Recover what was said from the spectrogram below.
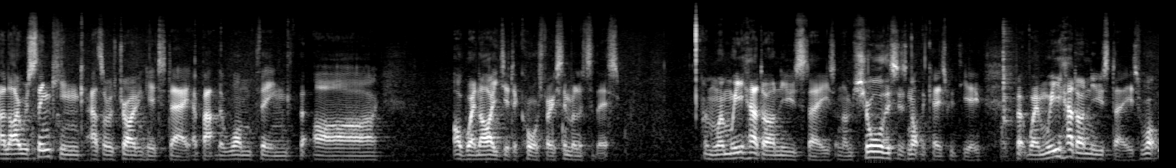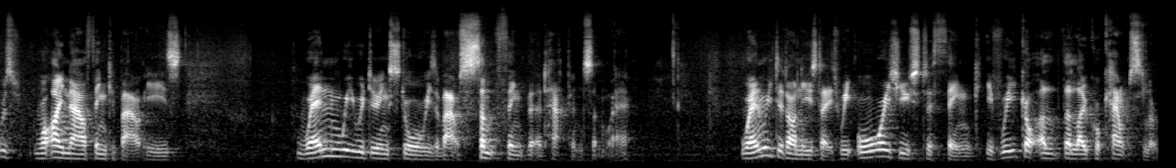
and I was thinking as I was driving here today about the one thing that or when I did a course very similar to this, and when we had our news days, and I'm sure this is not the case with you, but when we had our news days, what was what I now think about is when we were doing stories about something that had happened somewhere. When we did our news days, we always used to think if we got a, the local councillor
